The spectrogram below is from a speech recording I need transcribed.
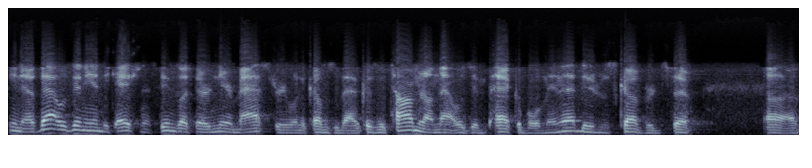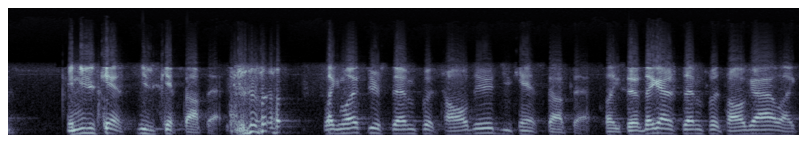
you know, if that was any indication, it seems like they're near mastery when it comes to that because the timing on that was impeccable. Man, that dude was covered. So, uh, and you just can't you just can't stop that. like unless you're seven foot tall, dude, you can't stop that. Like so, if they got a seven foot tall guy like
